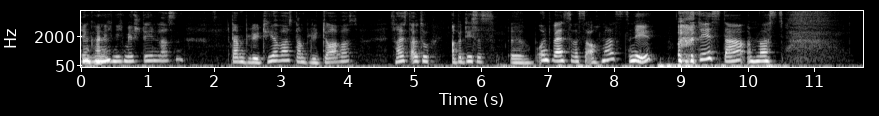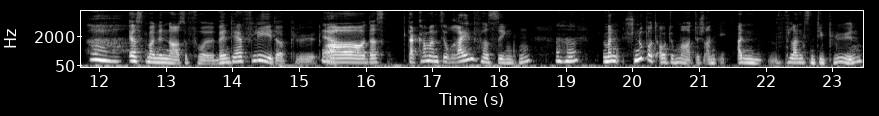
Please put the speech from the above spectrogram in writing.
den mhm. kann ich nicht mehr stehen lassen. Dann blüht hier was, dann blüht da was. Das heißt also, aber dieses. Äh, und weißt du, was du auch machst? Nee. Du stehst da und machst. Erstmal eine Nase voll, wenn der Flieder blüht. Ja. Oh, das, da kann man so rein versinken. Aha. Man schnuppert automatisch an, an Pflanzen, die blühen.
